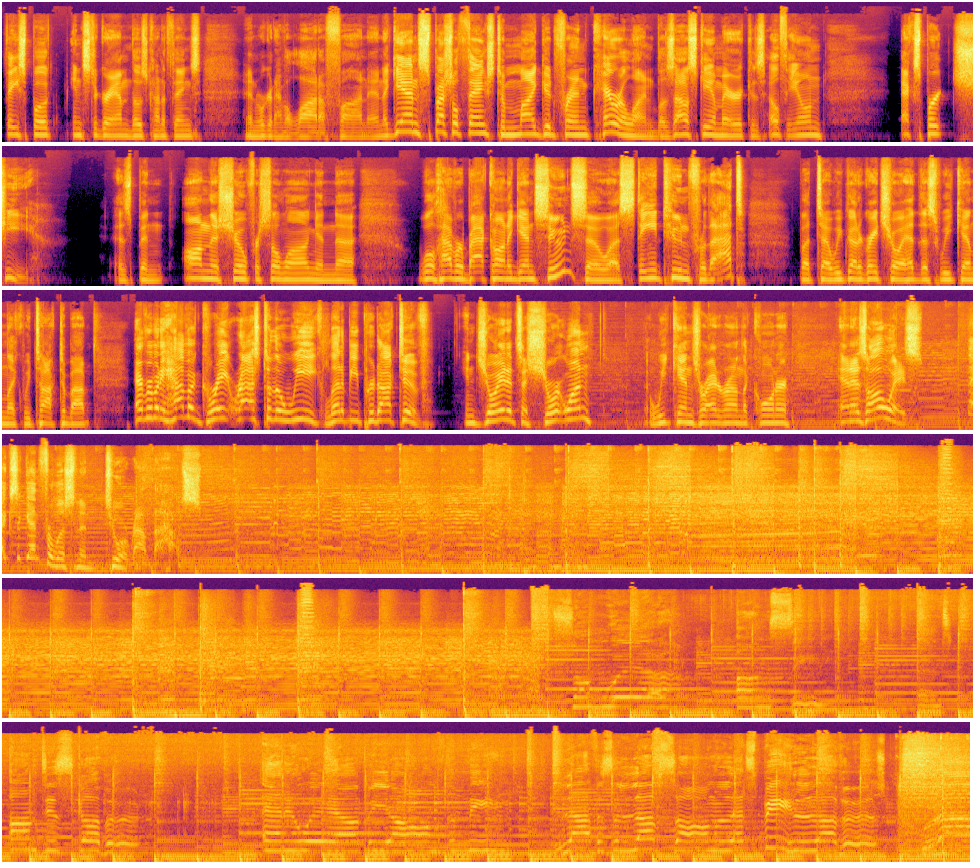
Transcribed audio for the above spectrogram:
Facebook, Instagram, those kind of things. And we're going to have a lot of fun. And again, special thanks to my good friend Caroline Blazovsky, America's Healthy Home expert. She has been on this show for so long, and uh, we'll have her back on again soon. So uh, stay tuned for that. But uh, we've got a great show ahead this weekend, like we talked about. Everybody, have a great rest of the week. Let it be productive. Enjoy it. It's a short one. The weekend's right around the corner. And as always, thanks again for listening to Around the House. Somewhere unseen and undiscovered anywhere beyond the. Life is a love song, let's be lovers. We're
